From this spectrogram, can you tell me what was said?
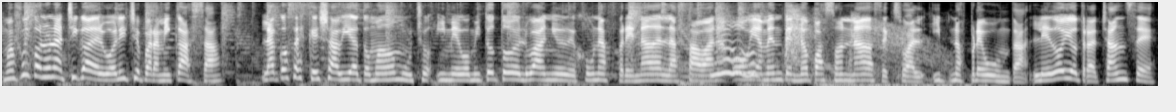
Me fui con una chica del boliche para mi casa. La cosa es que ella había tomado mucho y me vomitó todo el baño y dejó una frenada en la sábana. Obviamente no pasó nada sexual. Y nos pregunta: ¿le doy otra chance?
